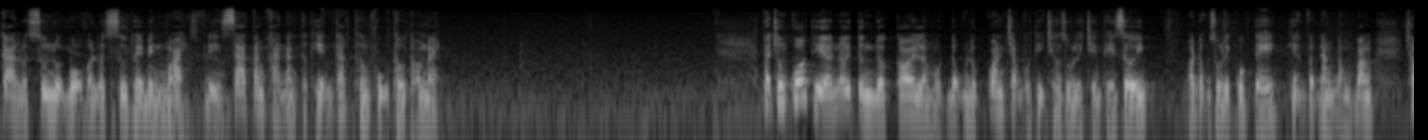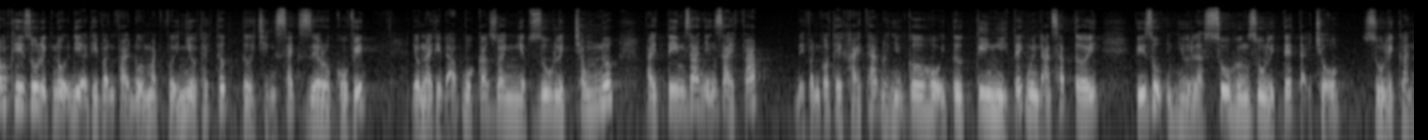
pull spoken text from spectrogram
cả luật sư nội bộ và luật sư thuê bên ngoài để gia tăng khả năng thực hiện các thương vụ thâu tóm này. Tại Trung Quốc thì nơi từng được coi là một động lực quan trọng của thị trường du lịch trên thế giới, hoạt động du lịch quốc tế hiện vẫn đang đóng băng, trong khi du lịch nội địa thì vẫn phải đối mặt với nhiều thách thức từ chính sách Zero Covid. Điều này thì đã buộc các doanh nghiệp du lịch trong nước phải tìm ra những giải pháp để vẫn có thể khai thác được những cơ hội từ kỳ nghỉ Tết Nguyên đán sắp tới, ví dụ như là xu hướng du lịch Tết tại chỗ, du lịch gần.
